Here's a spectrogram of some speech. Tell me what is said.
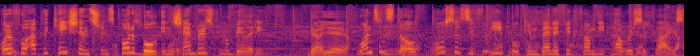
or for applications transportable in chambers for mobility. Derrière, Once installed, all sorts of people can benefit from the power supplies.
